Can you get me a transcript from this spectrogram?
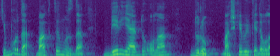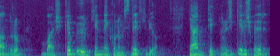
Ki burada baktığımızda bir yerde olan durum, başka bir ülkede olan durum başka bir ülkenin ekonomisini etkiliyor. Yani teknolojik gelişmelerin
